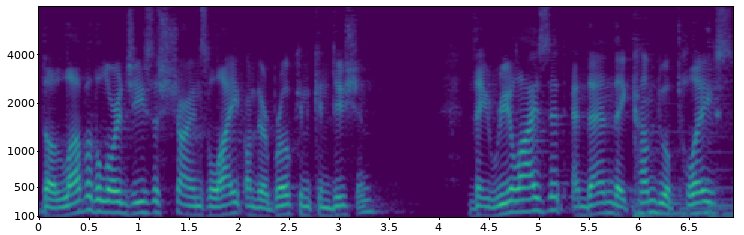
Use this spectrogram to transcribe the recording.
The love of the Lord Jesus shines light on their broken condition. They realize it, and then they come to a place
